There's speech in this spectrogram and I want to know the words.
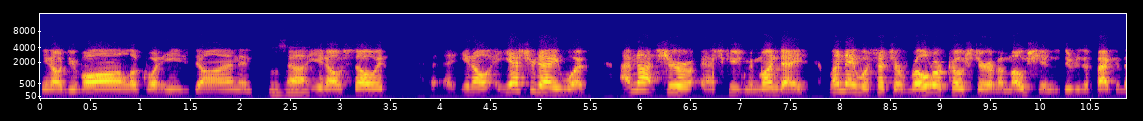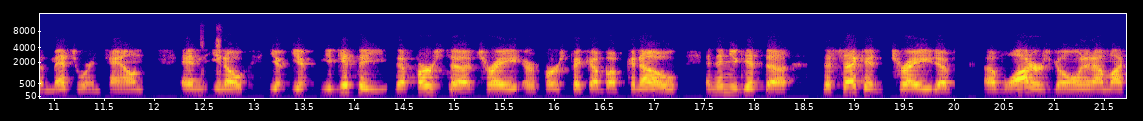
you know, Duvall, and look what he's done. And Mhm. uh, you know, so it, you know, yesterday was. I'm not sure. Excuse me. Monday. Monday was such a roller coaster of emotions due to the fact that the Mets were in town, and you know, you you, you get the the first uh, trade or first pickup of Cano, and then you get the the second trade of of Waters going, and I'm like,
